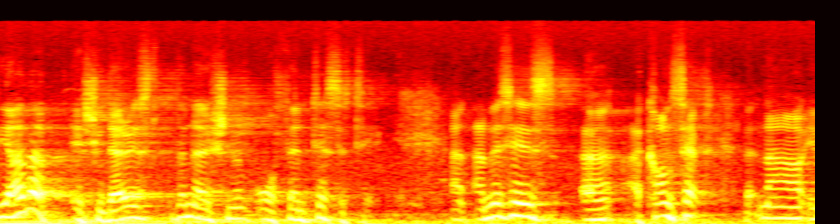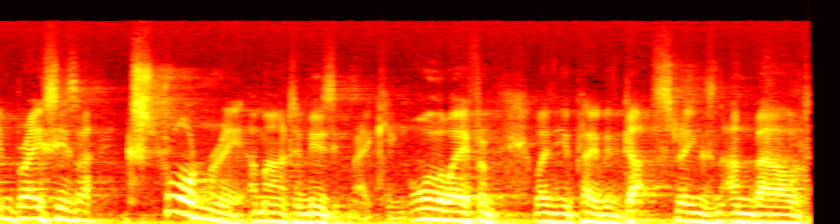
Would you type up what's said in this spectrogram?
The other issue there is the notion of authenticity. And, and this is uh, a concept that now embraces an extraordinary amount of music making, all the way from whether you play with gut strings and unvalved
